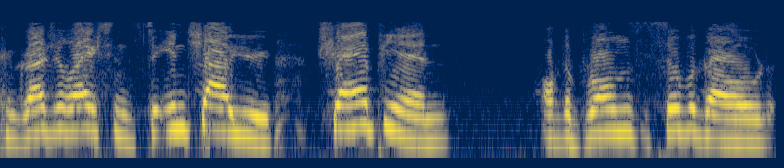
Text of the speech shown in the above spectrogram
Congratulations to In Yu, champion of the bronze, silver, gold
